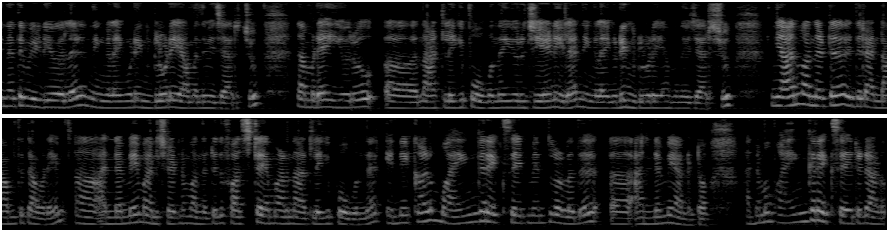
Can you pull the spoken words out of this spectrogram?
ഇന്നത്തെ വീഡിയോയിൽ നിങ്ങളെയും കൂടി ഇൻക്ലൂഡ് ചെയ്യാമെന്ന് വിചാരിച്ചു. നമ്മുടെ ഈ ഒരു നാട്ടിലേക്ക് പോകുന്ന ഈ ഒരു ജേണിയിൽ നിങ്ങളെയും കൂടി ഇൻക്ലൂഡ് ചെയ്യാമെന്ന് വിചാരിച്ചു. ഞാൻ വന്നിട്ട് ഇത് രണ്ടാമത്തെ തവണയും അന്നമ്മയും മനുഷ്യട്ടനും വന്നിട്ട് ഇത് ഫസ്റ്റ് ടൈമാണ് നാട്ടിലേക്ക് പോകുന്നത്. എന്നെക്കാളും ഭയങ്കര എക്സൈറ്റ്മെന്റിലുള്ളത് അന്നമ്മയാണ് കേട്ടോ അന്നമ്മ ഭയങ്കര എക്സൈറ്റഡ് ആണ്.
